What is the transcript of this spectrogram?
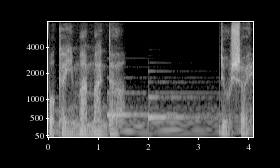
我可以慢慢的。入睡。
